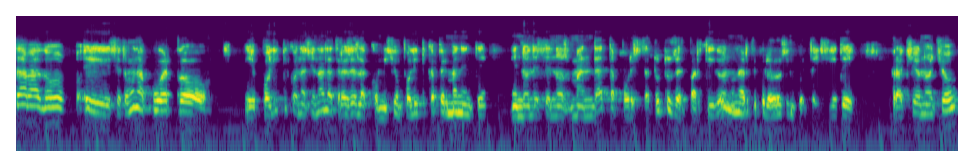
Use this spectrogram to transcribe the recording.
sábado eh, se tomó un acuerdo eh, político nacional a través de la Comisión Política Permanente, en donde se nos mandata por estatutos del partido, en un artículo 257, fracción 8,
